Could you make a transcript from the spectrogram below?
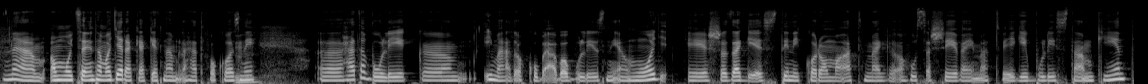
Nem, amúgy szerintem a gyerekeket nem lehet fokozni. Mm. Hát a bulik, imádok Kubába bulizni amúgy, és az egész tini koromat, meg a 20-as éveimet végig buliztam kint.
